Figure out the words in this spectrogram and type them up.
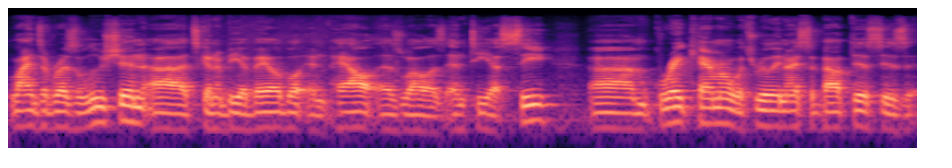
lines of resolution. Uh, it's going to be available in PAL as well as NTSC. Um, great camera. What's really nice about this is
